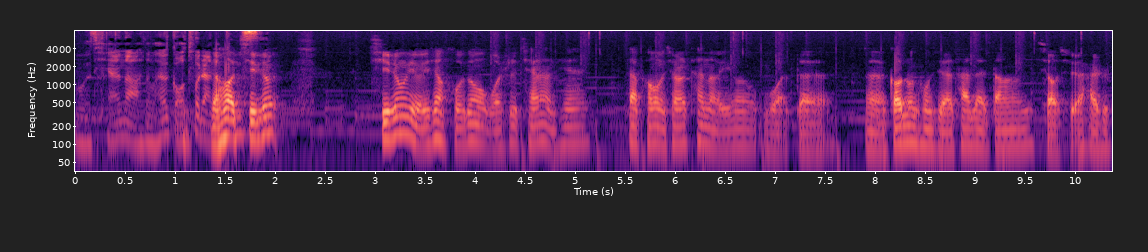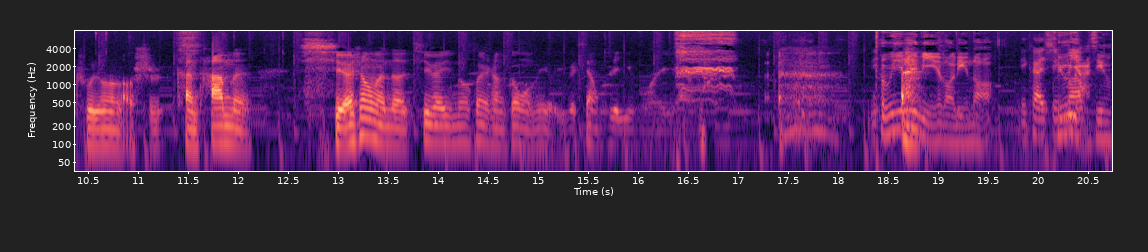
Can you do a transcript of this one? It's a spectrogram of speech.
我天哪，怎么还要搞拓展？然后其中其中有一项活动，我是前两天在朋友圈看到一个我的呃高中同学，他在当小学还是初中的老师，看他们学生们的趣味运动会上，跟我们有一个项目是一模一样。同心为民，老领导，你开心吗？有雅兴。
